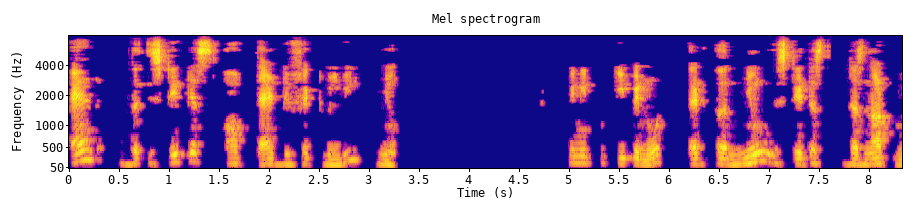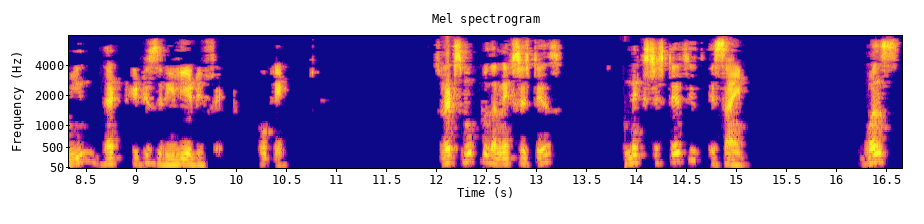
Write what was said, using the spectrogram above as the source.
and the status of that defect will be new. We need to keep a note that the new status does not mean that it is really a defect. Okay. So let's move to the next stage. Next stage is assign. Once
